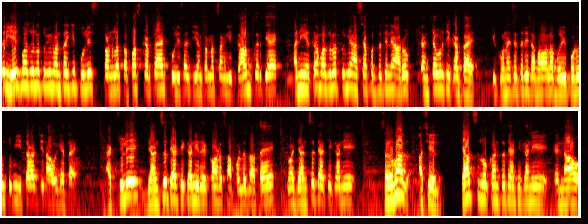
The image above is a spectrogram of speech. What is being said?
तर एक बाजूला तुम्ही म्हणताय की पोलीस चांगला तपास करतायत पोलिसांची यंत्रणा चांगली काम करते आहे आणि एका बाजूला तुम्ही अशा पद्धतीने आरोप त्यांच्यावरती करताय की कोणाच्या तरी दबावाला बळी पडून तुम्ही इतरांची नावं घेताय. ऍक्च्युली ज्यांचं त्या ठिकाणी रेकॉर्ड सापडलं जात आहे किंवा ज्यांचं त्या ठिकाणी सहभाग असेल त्याच लोकांचं त्या ठिकाणी नाव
